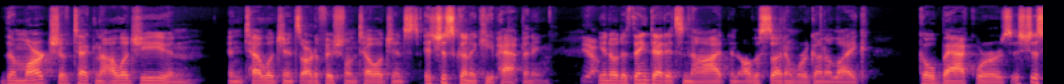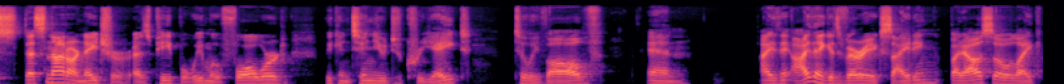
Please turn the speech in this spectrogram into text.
the march of technology and intelligence, artificial intelligence. It's just going to keep happening. Yeah. You know, to think that it's not, and all of a sudden we're going to like go backwards. It's just that's not our nature as people. We move forward, we continue to create, to evolve, and I think I think it's very exciting, but I also like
